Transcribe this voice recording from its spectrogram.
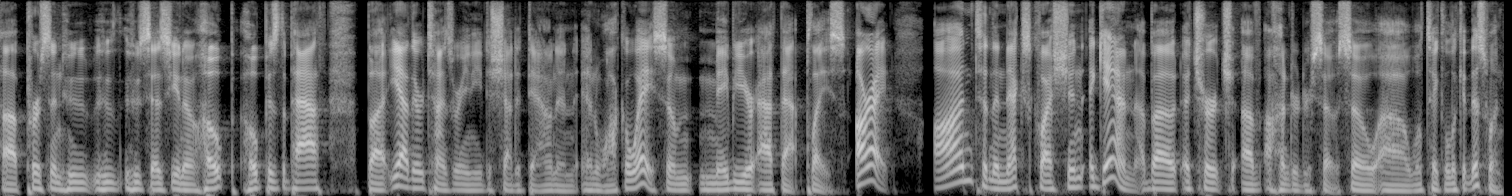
uh, person who, who who says, you know, hope hope is the path. But yeah, there are times where you need to shut it down and and walk away. So maybe you're at that place. All right. On to the next question, again about a church of 100 or so. So uh, we'll take a look at this one.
